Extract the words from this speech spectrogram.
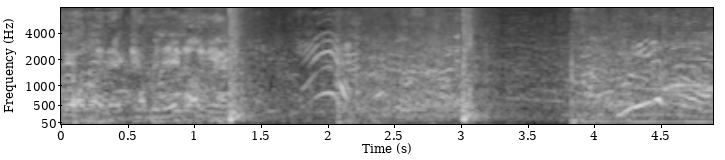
feel like they're coming in on you. Yeah. Beautiful.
